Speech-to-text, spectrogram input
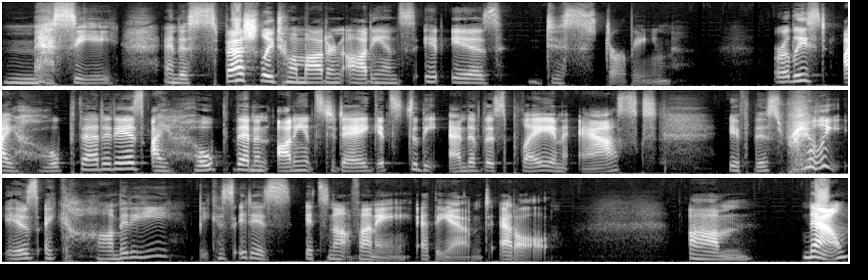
messy, and especially to a modern audience, it is disturbing. Or at least I hope that it is. I hope that an audience today gets to the end of this play and asks, if this really is a comedy because it is it's not funny at the end at all. Um now,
